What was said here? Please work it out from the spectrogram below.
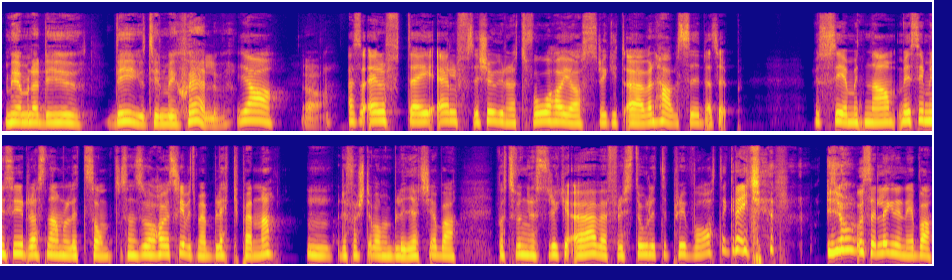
men jag menar det är ju, det är ju till mig själv. Ja, Ja. alltså 11 11 2002 har jag strykit över en halv sida typ. Jag ser mitt namn, jag ser min syrras namn och lite sånt. Sen så har jag skrivit med bläckpenna. Mm. Det första var med blyerts. Jag bara var tvungen att stryka över för det stod lite privata grejer. Ja, Och sen längre ner bara,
